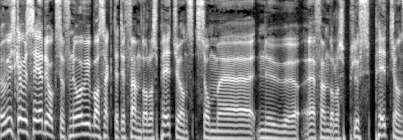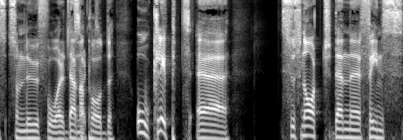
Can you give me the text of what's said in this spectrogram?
Men vi ska väl säga det också, för nu har vi bara sagt att det är 5 dollars Patreons som eh, nu, eh, 5 dollars plus Patreons som nu får denna Exakt. podd oklippt. Eh, så snart den eh, finns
